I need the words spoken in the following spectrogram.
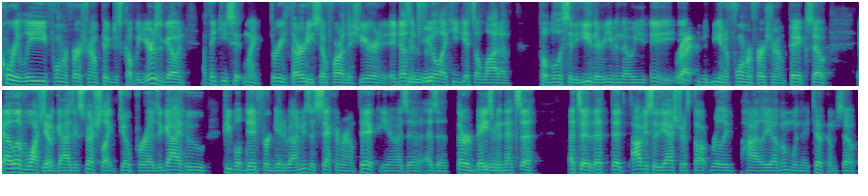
Korey Lee, former first round pick just a couple years ago, and I think he's hitting like 330 so far this year, and it doesn't mm-hmm. feel like he gets a lot of publicity either, even though he right. even being a former first round pick. So yeah, I love watching yep. the guys, especially like Joe Perez, a guy who people did forget about him. He's a second round pick, you know, as a as a third baseman. Mm-hmm. That's a that's a that that obviously the Astros thought really highly of him when they took him. So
